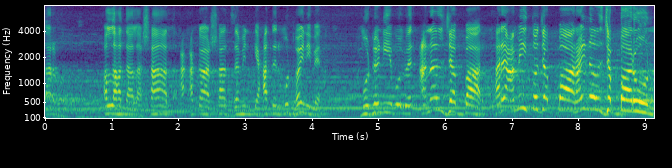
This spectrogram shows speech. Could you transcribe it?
তার মতো। আল্লাহ তাআলা সাত আকাশ সাত জমিনকে হাতের মুঠোয় নিবেন। মুঠোয় নিয়ে বলবেন, আনাল জব্বার। আরে, আমি তো জব্বার, আইনাল জব্বারুন।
